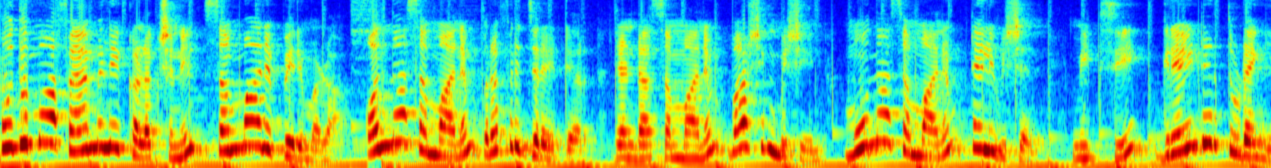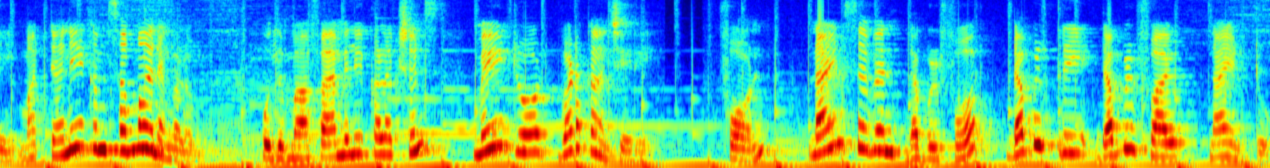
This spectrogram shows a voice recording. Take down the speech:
പുതുമ ഫാമിലി കളക്ഷനിൽ സമ്മാന പെരുമഴ. ഒന്നാം സമ്മാനം റെഫ്രിജറേറ്റർ രണ്ടാം സമ്മാനം വാഷിംഗ് മെഷീൻ മൂന്നാം സമ്മാനം ടെലിവിഷൻ മിക്സി ഗ്രൈൻഡർ തുടങ്ങി മറ്റനേകം സമ്മാനങ്ങളും. Puthuma family collections main road Vadakkanchery. Phone nine seven double four double three double five nine two.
